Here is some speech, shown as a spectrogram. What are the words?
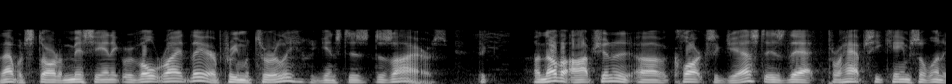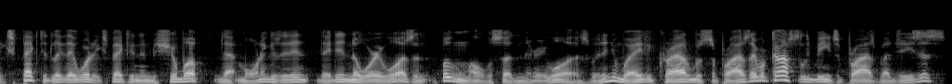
That would start a messianic revolt right there prematurely against his desires. The, another option uh, Clarke suggests is that perhaps he came so unexpectedly they weren't expecting him to show up that morning because they didn't they didn't know where he was and boom all of a sudden there he was. But anyway, the crowd was surprised. They were constantly being surprised by Jesus.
